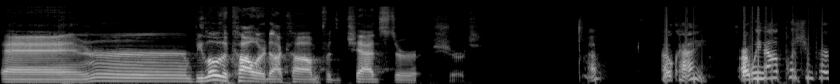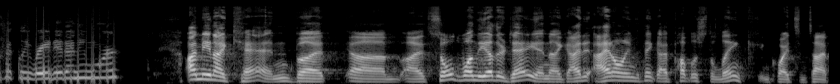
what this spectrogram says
and uh, below the collar.com for the Chadster shirt. Oh, okay. Are we not pushing perfectly rated anymore? I mean, I can, but um, I sold one the other day, and like I, I don't even think I published the link in quite some time.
